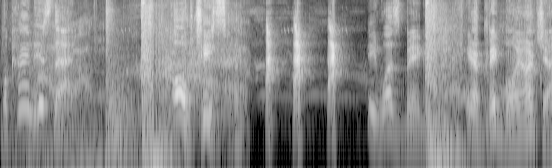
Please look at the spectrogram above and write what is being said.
What kind is that? Oh, jeez. he was big. You're a big boy, aren't you?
